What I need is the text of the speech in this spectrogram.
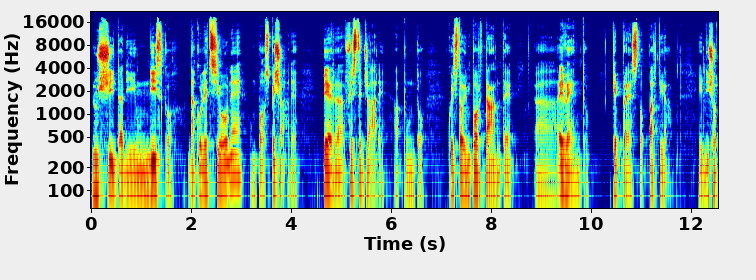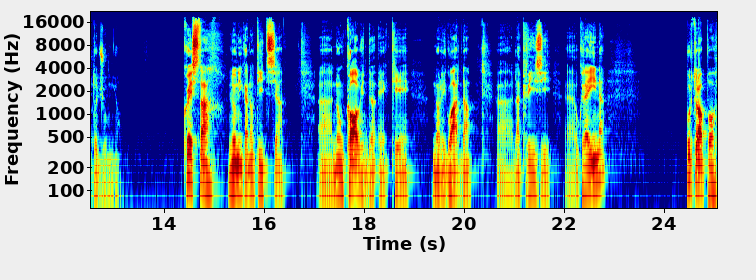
l'uscita di un disco da collezione un po' speciale per festeggiare appunto questo importante uh, evento che presto partirà il 18 giugno. Questa l'unica notizia uh, non Covid e che non riguarda uh, la crisi ucraina. Purtroppo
